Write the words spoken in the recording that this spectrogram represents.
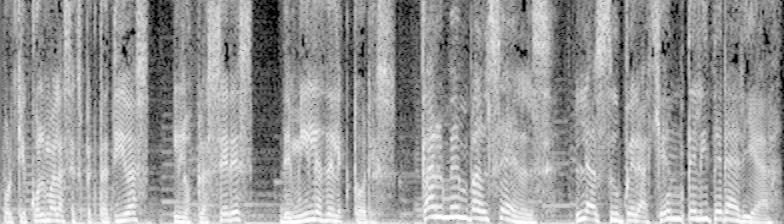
porque colma las expectativas y los placeres de miles de lectores. Carmen Balcells, la superagente literaria.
